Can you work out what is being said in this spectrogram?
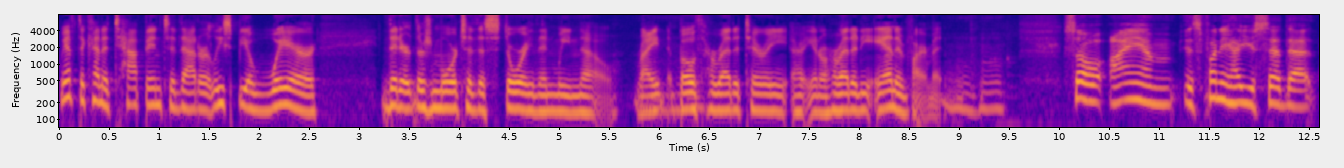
we have to kind of tap into that or at least be aware that there's more to this story than we know, right? Mm-hmm. Both hereditary, uh, you know, heredity and environment. Mm-hmm. So I am. It's funny how you said that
